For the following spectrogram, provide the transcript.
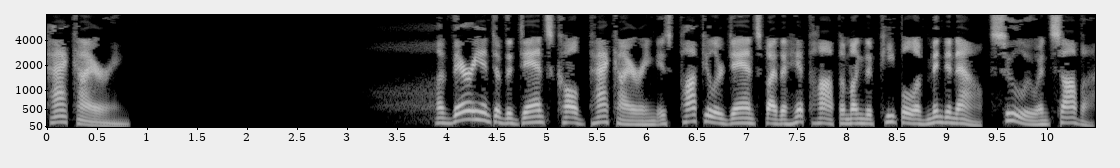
Pakiring A variant of the dance called pakiring is popular dance by the hip-hop among the people of Mindanao, Sulu and Sabah.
